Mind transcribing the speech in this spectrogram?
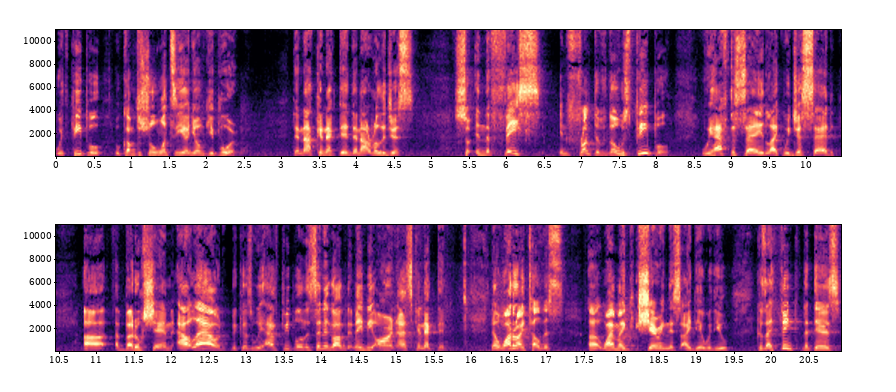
with people who come to shul once a year on Yom Kippur. They're not connected, they're not religious. So, in the face, in front of those people, we have to say, like we just said, uh, Baruch Shem out loud, because we have people in the synagogue that maybe aren't as connected. Now, why do I tell this? Uh, why am I sharing this idea with you? Because I think that there's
